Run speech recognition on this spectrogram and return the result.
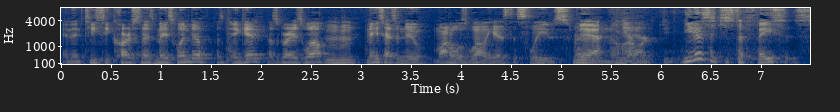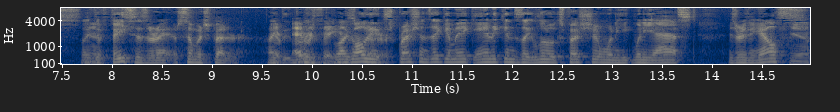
And then TC Carson has Mace Windu again. That's great as well. Mace has a new model as well. He has the sleeves rather Yeah. than the Yeah. armor. You notice it's just the faces. Like Yeah. the faces are, are so much better. Like everything Like, is all the expressions they can make. Anakin's like little expression when he when he asked, "Is there anything else?" Yeah.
